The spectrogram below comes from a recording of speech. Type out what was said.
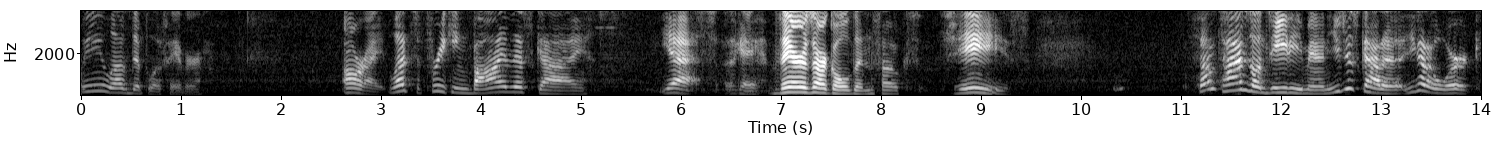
We love Diplo favor. Alright, let's freaking buy this guy. Yes. Okay, there's our golden, folks. Jeez. Sometimes on DD, man, you just gotta you gotta work.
